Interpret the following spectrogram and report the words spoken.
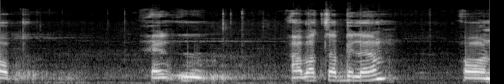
অফ আবার চাপ দিলাম অন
